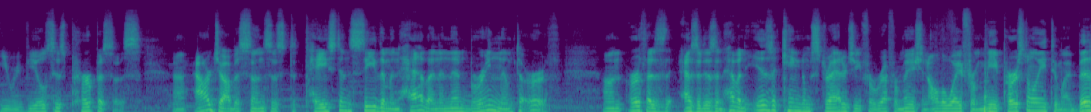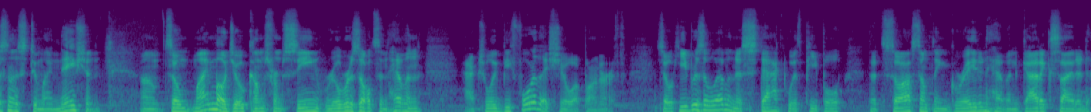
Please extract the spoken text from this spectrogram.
he reveals his purposes. Uh, our job as sons is to taste and see them in heaven and then bring them to earth on earth as, as it is in heaven is a kingdom strategy for reformation, all the way from me personally to my business to my nation. Um, so my mojo comes from seeing real results in heaven actually before they show up on earth. So Hebrews 11 is stacked with people that saw something great in heaven, got excited,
